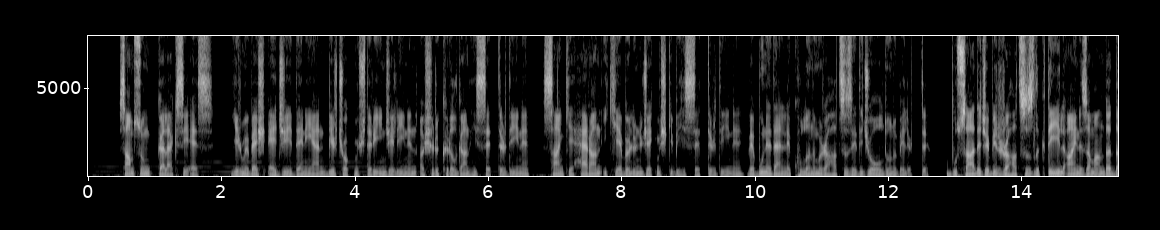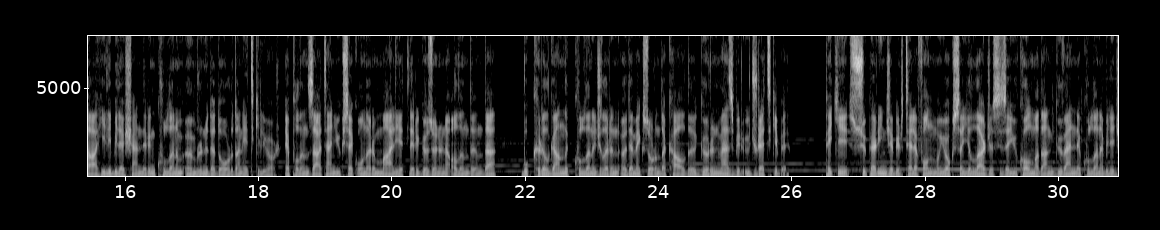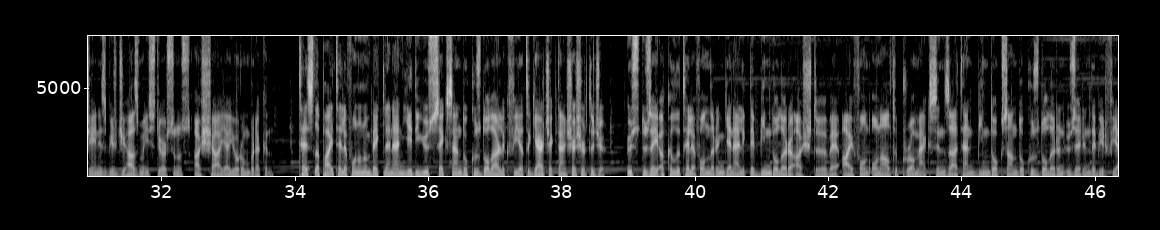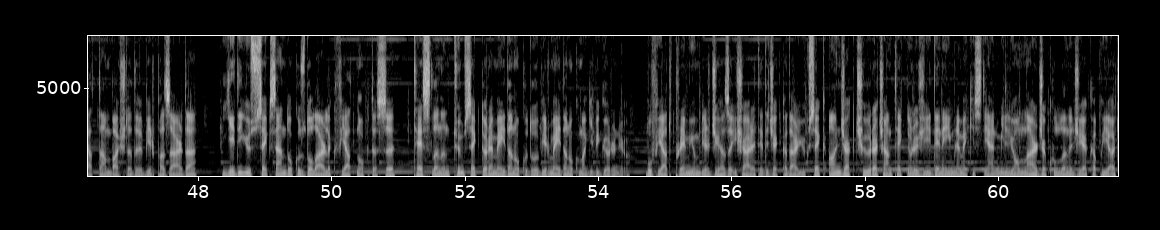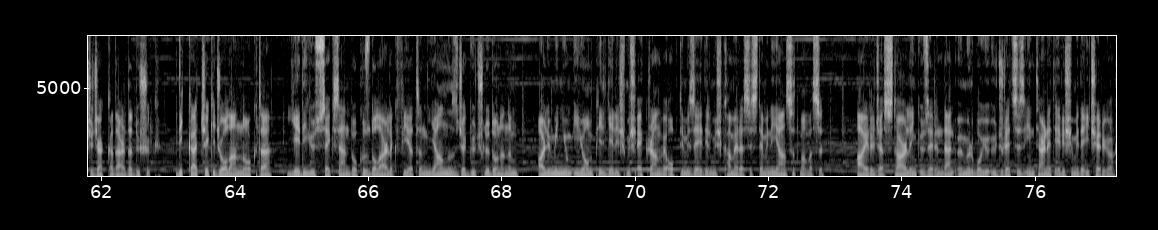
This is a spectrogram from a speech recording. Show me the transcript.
Samsung Galaxy S 25 Edge'i deneyen birçok müşteri inceliğinin aşırı kırılgan hissettirdiğini, sanki her an ikiye bölünecekmiş gibi hissettirdiğini ve bu nedenle kullanımı rahatsız edici olduğunu belirtti. Bu sadece bir rahatsızlık değil, aynı zamanda dahili bileşenlerin kullanım ömrünü de doğrudan etkiliyor. Apple'ın zaten yüksek onarım maliyetleri göz önüne alındığında, bu kırılganlık kullanıcıların ödemek zorunda kaldığı görünmez bir ücret gibi. Peki süper ince bir telefon mu yoksa yıllarca size yük olmadan güvenle kullanabileceğiniz bir cihaz mı istiyorsunuz? Aşağıya yorum bırakın. Tesla Pi telefonunun beklenen 789 dolarlık fiyatı gerçekten şaşırtıcı. Üst düzey akıllı telefonların genellikle 1000 doları aştığı ve iPhone 16 Pro Max'in zaten 1099 doların üzerinde bir fiyattan başladığı bir pazarda 789 dolarlık fiyat noktası Tesla'nın tüm sektöre meydan okuduğu bir meydan okuma gibi görünüyor. Bu fiyat premium bir cihaza işaret edecek kadar yüksek ancak çığır açan teknolojiyi deneyimlemek isteyen milyonlarca kullanıcıya kapıyı açacak kadar da düşük. Dikkat çekici olan nokta 789 dolarlık fiyatın yalnızca güçlü donanım, alüminyum iyon pil gelişmiş ekran ve optimize edilmiş kamera sistemini yansıtmaması. Ayrıca Starlink üzerinden ömür boyu ücretsiz internet erişimi de içeriyor.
